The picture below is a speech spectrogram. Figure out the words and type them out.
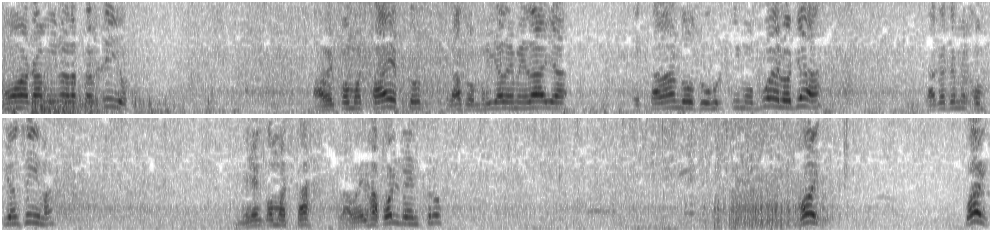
Vamos a caminar hasta el río. A ver cómo está esto. La sombrilla de medalla está dando sus últimos vuelos ya. Ya que se me rompió encima. Miren cómo está la verja por dentro. Voy. Voy.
